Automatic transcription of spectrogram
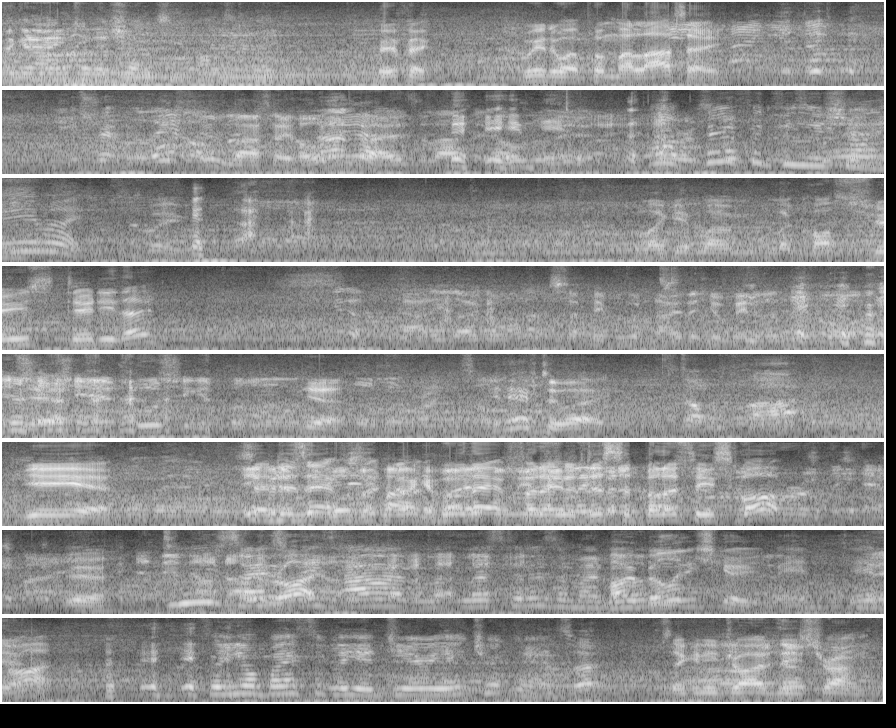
For going to the shops and constantly. perfect. Where do I put my latte? Latte holder. Yeah, there's a latte holder. Oh, perfect for you, Shane. Yeah, mate. Will I get my Lacoste shoes dirty though? Get a party logo on it so people would know that you're better than them. Or, yeah. Of course you could put a little, Yeah. little bit of ranks on. You'd have to, eh? Double park. Yeah, yeah. So does that it was park will that fit in you'd a disability spot? the. Yeah. Didn't you say Right. these are listed as a mobility? Mobility scooters, man. Yeah, right. So you're basically a geriatric now. So can you drive these drunk?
